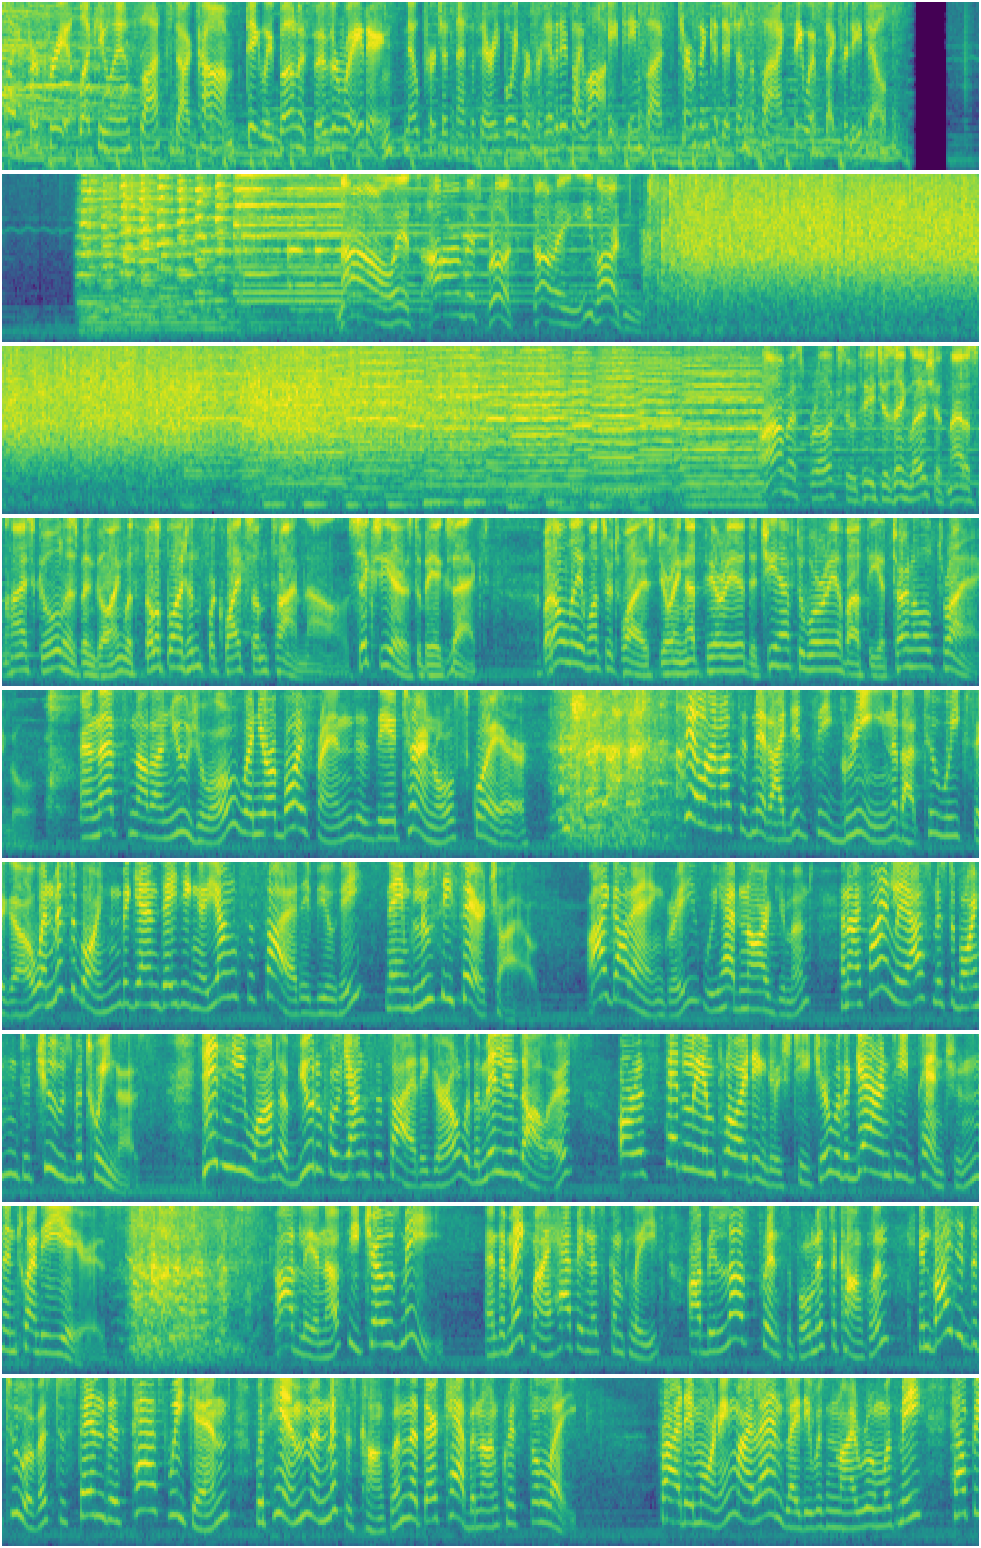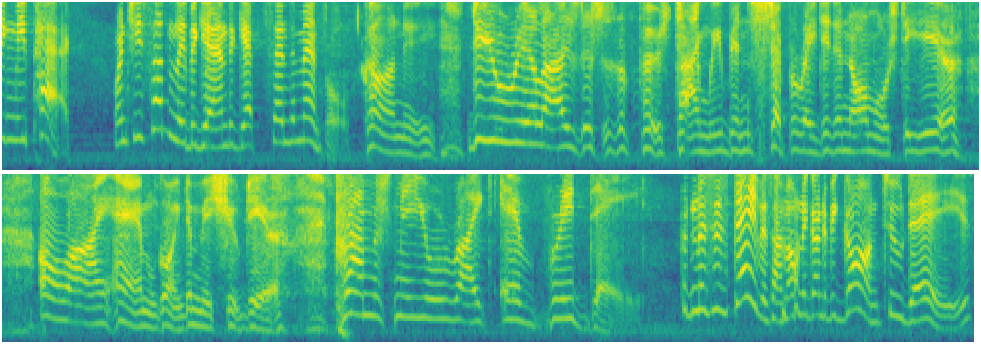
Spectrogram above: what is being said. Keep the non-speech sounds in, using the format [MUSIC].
Play for free at LuckyLandSlots.com. Daily bonuses are waiting. No purchase necessary. Void were prohibited by law. 18 plus. Terms and conditions apply. See website for details. Now it's Our Miss Brooks, starring Eve Arden. Our Miss Brooks, who teaches English at Madison High School, has been going with Philip Boynton for quite some time now. Six years to be exact. But only once or twice during that period did she have to worry about the eternal triangle. And that's not unusual when your boyfriend is the eternal square. [LAUGHS] Still, I must admit, I did see green about two weeks ago when Mr. Boynton began dating a young society beauty named Lucy Fairchild. I got angry, we had an argument, and I finally asked Mr. Boynton to choose between us. Did he want a beautiful young society girl with a million dollars or a steadily employed English teacher with a guaranteed pension in 20 years? [LAUGHS] Oddly enough, he chose me. And to make my happiness complete, our beloved principal, Mr. Conklin, invited the two of us to spend this past weekend with him and Mrs. Conklin at their cabin on Crystal Lake. Friday morning, my landlady was in my room with me, helping me pack, when she suddenly began to get sentimental. Connie, do you realize this is the first time we've been separated in almost a year? Oh, I am going to miss you, dear. Promise me you'll write every day. But, Mrs. Davis, I'm only going to be gone two days.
